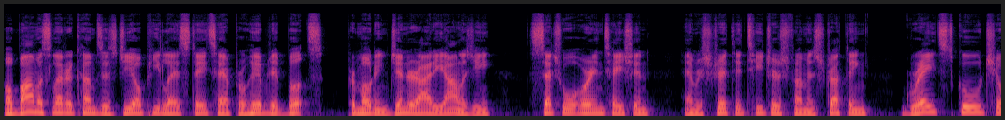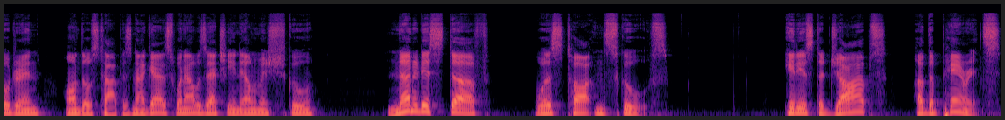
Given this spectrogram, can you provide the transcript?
Obama's letter comes as GOP led states have prohibited books promoting gender ideology, sexual orientation, and restricted teachers from instructing grade school children on those topics. Now, guys, when I was actually in elementary school, none of this stuff was taught in schools. It is the jobs of the parents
